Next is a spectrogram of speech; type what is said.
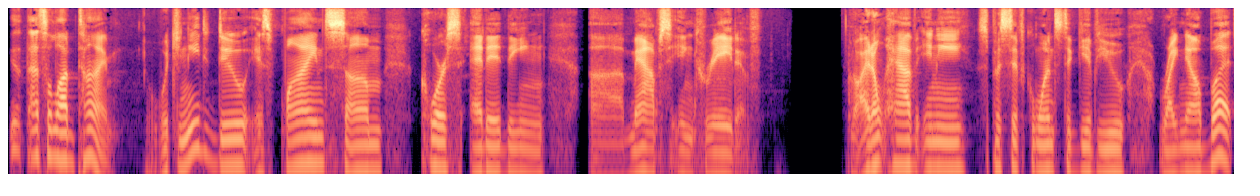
That's a lot of time. What you need to do is find some course editing uh, maps in Creative. I don't have any specific ones to give you right now, but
